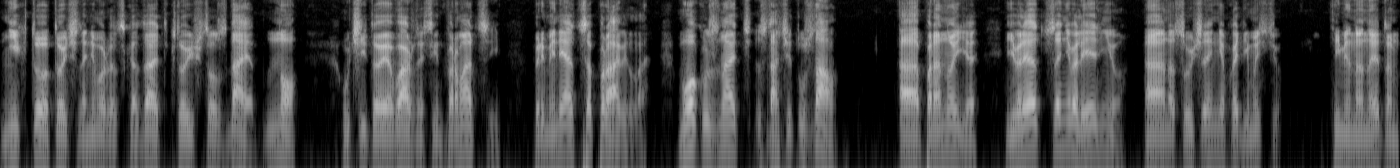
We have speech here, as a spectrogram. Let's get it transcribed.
никто точно не может сказать, кто и что знает, но, учитывая важность информации, применяется правило «мог узнать, значит узнал». А паранойя является не болезнью, а насущной необходимостью. Именно на этом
